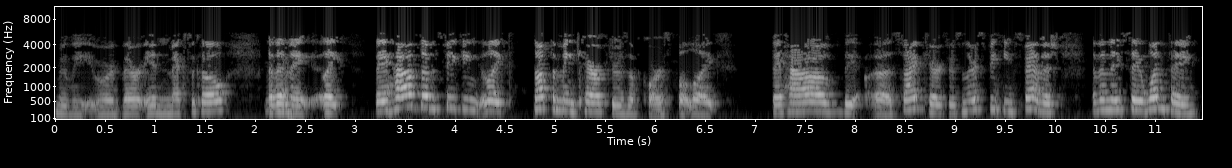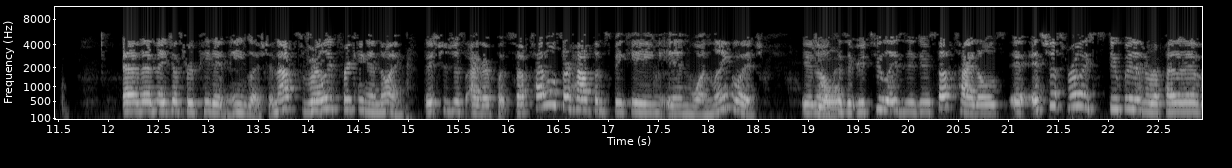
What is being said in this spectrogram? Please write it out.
movie where they're in Mexico, and then they like they have them speaking like not the main characters, of course, but like they have the uh, side characters and they're speaking Spanish, and then they say one thing, and then they just repeat it in English, and that's really freaking annoying. They should just either put subtitles or have them speaking in one language. You know, So- because if you're too lazy to do subtitles, it, it's just really stupid and repetitive,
